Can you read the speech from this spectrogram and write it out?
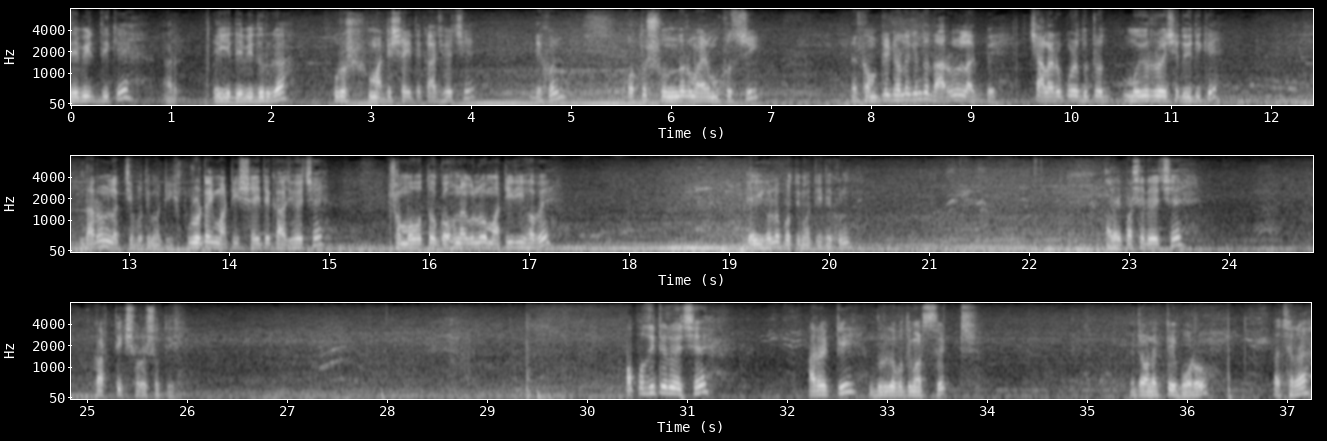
দেবীর দিকে, আর এই দেবী দুর্গা, পুরো মাটির সারিতে কাজ হয়েছে। দেখুন, কত সুন্দর মায়ের মুখশ্রী। কমপ্লিট হলে কিন্তু দারুণ লাগবে। চালার উপরে দুটো ময়ূর রয়েছে দুই দিকে। দারুণ লাগছে প্রতিমাটি পুরোটাই মাটির সারিতে কাজ হয়েছে। সম্ভবত গহনাগুলো মাটিরই হবে। এই হলো প্রতিমাটি দেখুন। আর এ পাশে রয়েছে কার্তিক সরস্বতী। অপোজিটে রয়েছে আরও একটি দুর্গা প্রতিমার সেট। এটা অনেকটাই বড়। তাছাড়া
